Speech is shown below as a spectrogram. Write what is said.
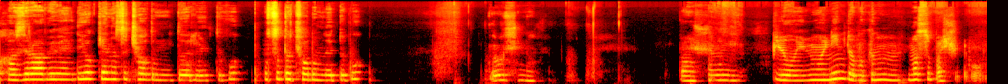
Hazır abim evde yokken nasıl çaldım da laptopu? Nasıl da çaldım laptopu? Gör şunu. Ben şunun bir oyun oynayayım da bakalım nasıl başarılı oldu.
